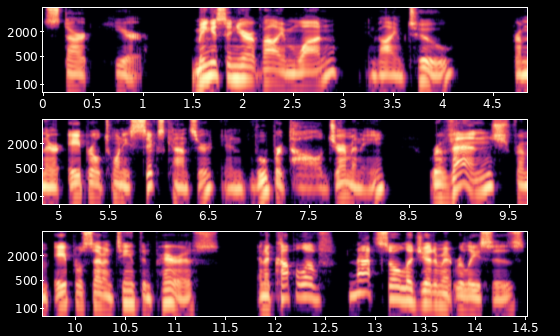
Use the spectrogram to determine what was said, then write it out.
start here. Mingus in Europe Volume 1 and Volume 2 from their April 26 concert in Wuppertal, Germany, Revenge from April 17th in Paris, and a couple of not so legitimate releases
